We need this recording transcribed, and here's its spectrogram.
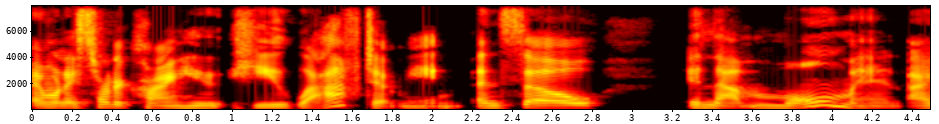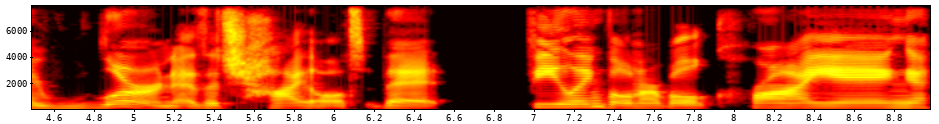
And when I started crying, he he laughed at me. And so in that moment, I learned as a child that feeling vulnerable, crying,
